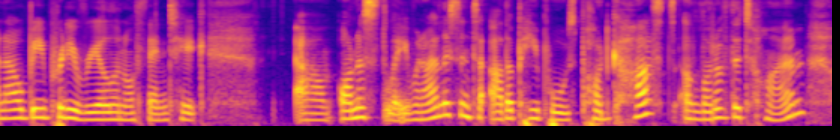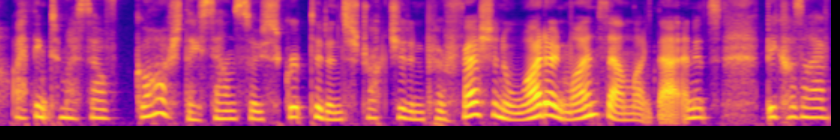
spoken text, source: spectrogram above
and I'll be pretty real and authentic um, honestly, when I listen to other people's podcasts, a lot of the time, I think to myself, gosh, they sound so scripted and structured and professional. Why don't mine sound like that? And it's because I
